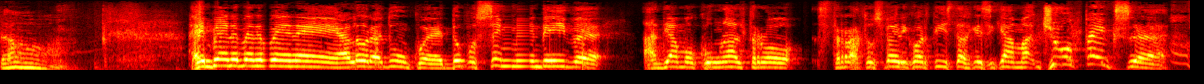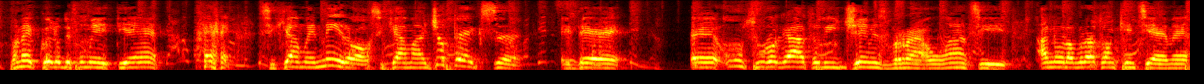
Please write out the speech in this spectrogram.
No. E bene, bene, bene. Allora, dunque, dopo Sam Dave andiamo con un altro stratosferico artista che si chiama Joe Tex. Non è quello dei fumetti, eh? Eh, si chiama è nero, si chiama Joe Tex ed è, è un surrogato di James Brown, anzi hanno lavorato anche insieme.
